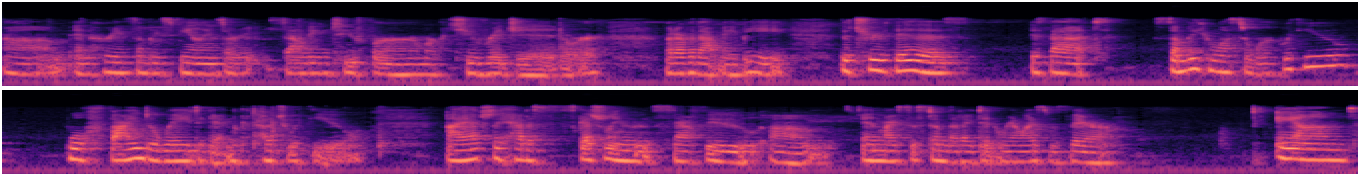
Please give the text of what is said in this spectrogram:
um, and hurting somebody's feelings or sounding too firm or too rigid or whatever that may be. The truth is, is that somebody who wants to work with you will find a way to get in touch with you. I actually had a scheduling snafu um, in my system that I didn't realize was there. And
